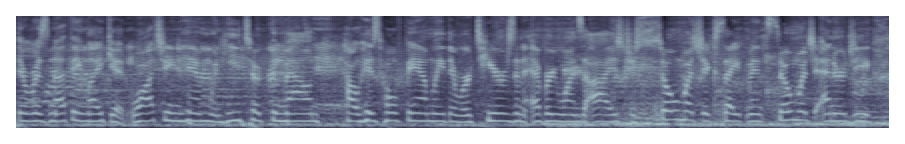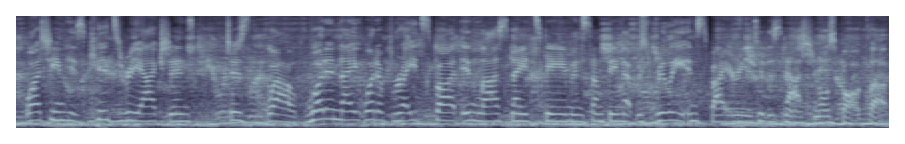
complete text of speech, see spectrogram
there was nothing like it. Watching him when he took the mound, how his whole family, there were tears in everyone's eyes, just so much excitement, so much energy. Watching his kids' reactions, just wow, what a night, what a bright spot in last night's game and something that was really inspiring to this Nationals ball club.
